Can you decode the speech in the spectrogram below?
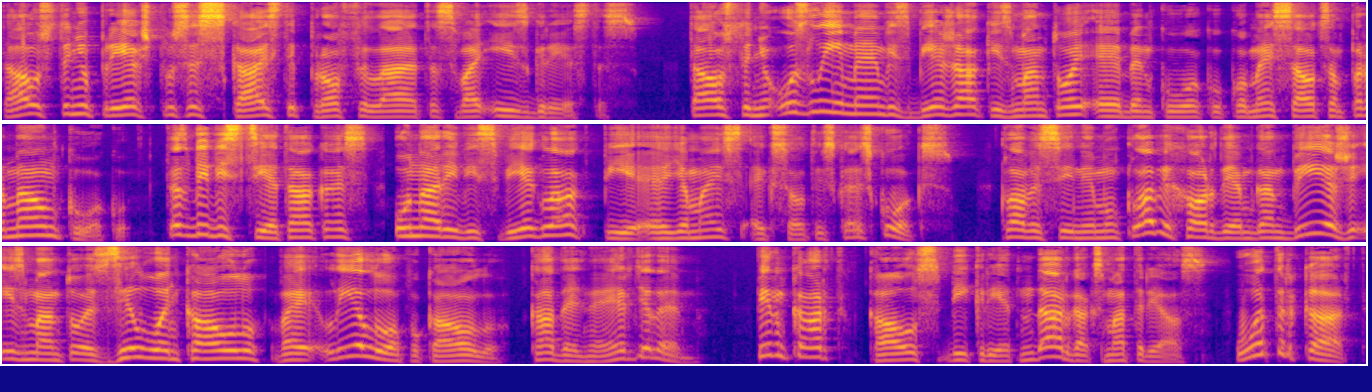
Taustiņu priekšpuses skaisti profilētas vai izgrieztas. Taustiņu uzlīmēm visbiežāk izmantoja ēbenkoku, ko mēs saucam par melnkoku. Tas bija viscietākais un arī visvieglāk pieejamais eksotiskais koks. Klavesīniem un klavihordiem gan bieži izmantoja ziloņu kaulu vai lielopu kaulu. Kādēļ ne ērģelēm? Pirmkārt, kauls bija krietni dārgāks materiāls. Otrakārt,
